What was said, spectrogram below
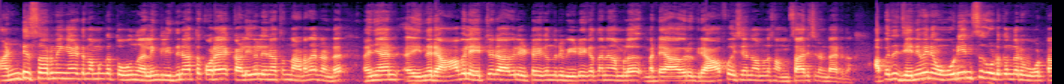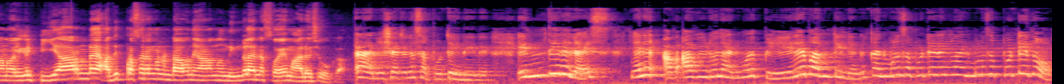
അൺഡിസേർവിംഗ് ആയിട്ട് നമുക്ക് തോന്നുന്നു അല്ലെങ്കിൽ ഇതിനകത്ത് കുറേ കളികൾ ഇതിനകത്ത് നടന്നിട്ടുണ്ട്. ഞാൻ ഇന്ന് രാവിലെ ഏറ്റവും രാവിലെ ഇട്ടേക്കുന്ന ഒരു വീഡിയോ ഒക്കെ തന്നെ നമ്മൾ മറ്റേ ആ ഒരു ഗ്രാഫ് വെച്ച് നമ്മൾ സംസാരിച്ചിട്ടുണ്ടായിരുന്നു. അപ്പോൾ ഇത് ജെനുവിൻ ഓഡിയൻസ് കൊടുക്കുന്ന ഒരു വോട്ടാണോ അല്ലെങ്കിൽ പി ആറിന്റെ അതിപ്രസരം കൊണ്ട് ഉണ്ടാവുന്നതാണെന്ന് നിങ്ങൾ തന്നെ സ്വയം ആലോചിച്ച് നോക്കുക. അനീഷേട്ടനെ സപ്പോർട്ട് ഞാൻ ആ- വീഡിയോയിൽ അനുമോളെ പേരേ പറഞ്ഞിട്ടില്ല. സപ്പോർട്ട് സപ്പോർട്ട് ചെയ്തോ.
